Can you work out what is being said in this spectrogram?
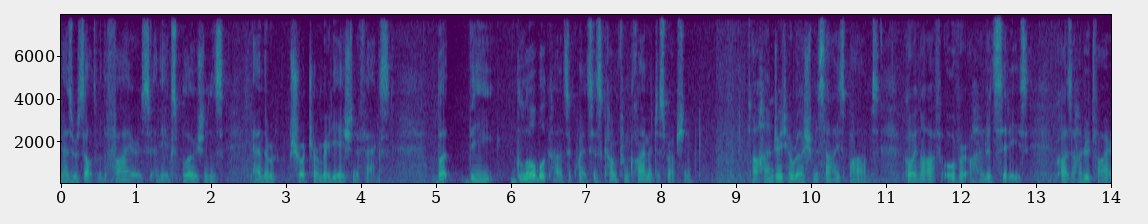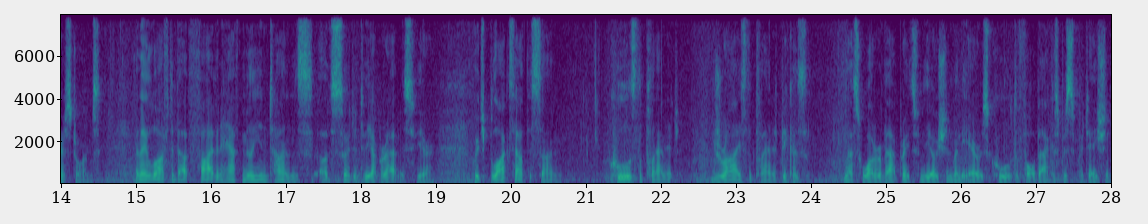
as a result of the fires and the explosions and the short-term radiation effects. The global consequences come from climate disruption. 100 Hiroshima-sized bombs going off over 100 cities cause 100 firestorms, and they loft about 5.5 million tons of soot into the upper atmosphere, which blocks out the sun, cools the planet, dries the planet because less water evaporates from the ocean when the air is cool to fall back as precipitation,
